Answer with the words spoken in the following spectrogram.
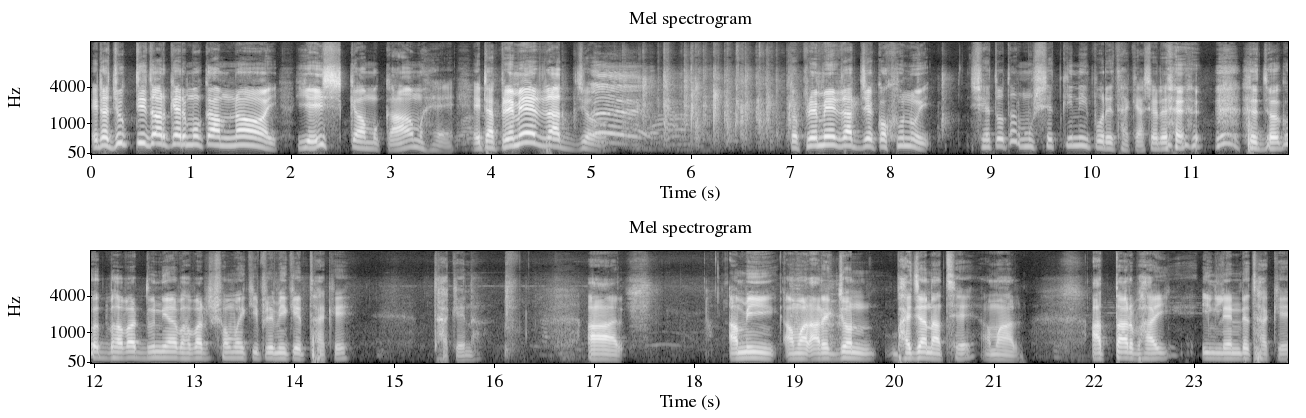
এটা যুক্তি তর্কের মুকাম নয় ইয়ে ইস্কা মুকাম হ্যাঁ এটা প্রেমের রাজ্য। তো প্রেমের রাজ্যে কখনোই সে তো তার মুর্শেদকে নিয়েই পড়ে থাকে? আসলে জগৎ ভাবার দুনিয়া ভাবার সময় কি প্রেমিকের থাকে? থাকে না। আর আমি, আমার আরেকজন ভাইজান আছে, আমার আত্মার ভাই ইংল্যান্ডে থাকে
